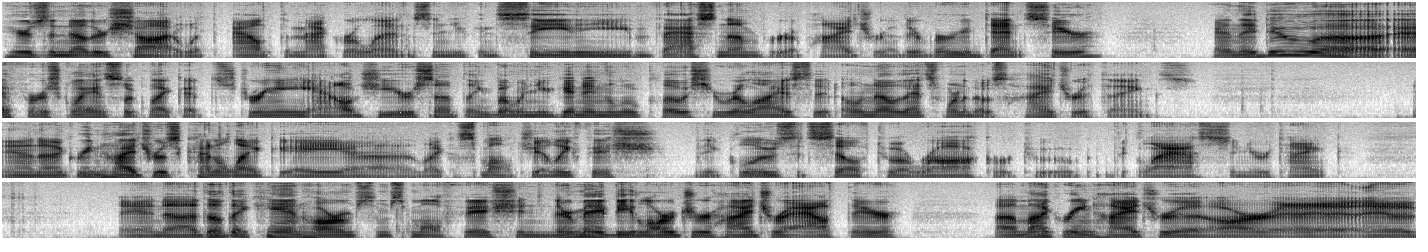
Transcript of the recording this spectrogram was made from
Here's another shot without the macro lens, and you can see the vast number of hydra. They're very dense here, and they do, uh, at first glance, look like a stringy algae or something, but when you get in a little close, you realize that, oh no, that's one of those hydra things. And uh, green hydra is kind of like a uh, like a small jellyfish that glues itself to a rock or to the glass in your tank. And uh, though they can harm some small fish, and there may be larger hydra out there, uh, my green hydra are uh,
